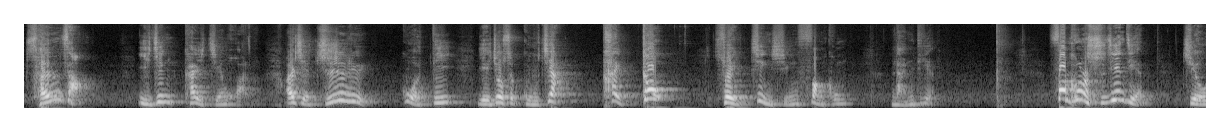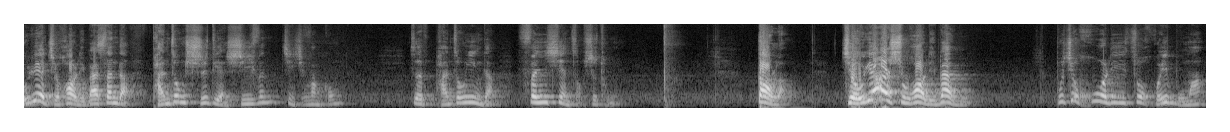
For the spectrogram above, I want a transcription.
成长已经开始减缓，而且值日率过低，也就是股价太高。所以进行放空南电，放空的时间点九月九号礼拜三的盘中十点十一分进行放空，这盘中印的分线走势图。到了九月二十五号礼拜五，不就获利做回补吗？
